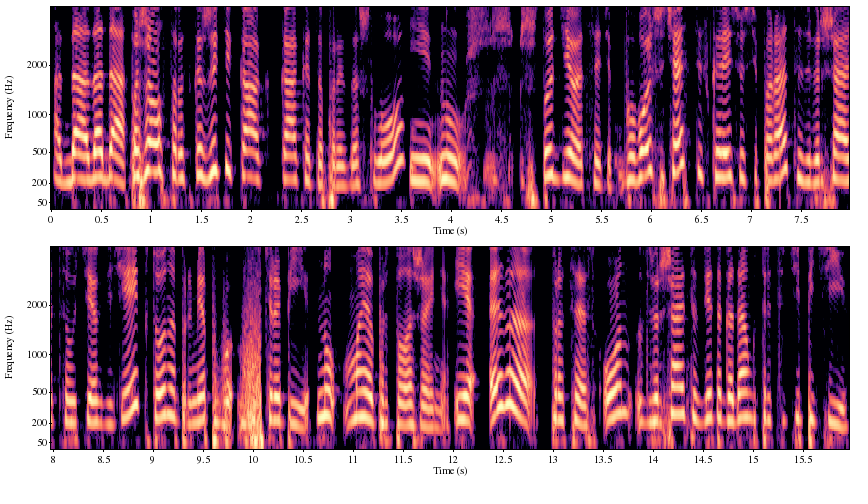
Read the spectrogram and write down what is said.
Да, да, да. Пожалуйста, расскажите, как, как это произошло и, ну, что делать с этим. По большей части, скорее всего, сепарация завершается у тех детей, кто, например, в терапии. Ну, мое предположение. И этот процесс, он завершается где-то годам к 35.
